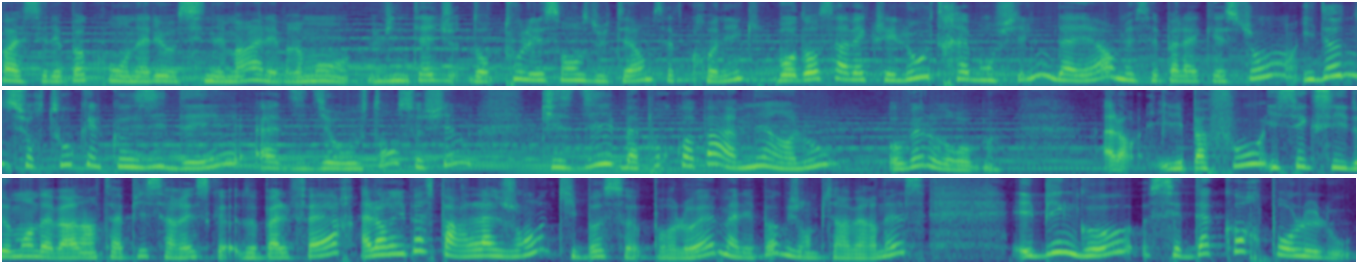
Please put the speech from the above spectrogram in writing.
Ouais, c'est l'époque où on allait au cinéma, elle est vraiment vintage dans tous les sens du terme cette chronique. Bon, Danse avec les loups, très bon film d'ailleurs, mais c'est pas la question. Il donne surtout quelques idées à Didier Roustan, ce film, qui se dit bah pourquoi pas amener un loup au Vélodrome? Alors, il est pas fou, il sait que s'il demande à Bernard Tapie, ça risque de pas le faire. Alors, il passe par l'agent qui bosse pour l'OM à l'époque, Jean-Pierre Bernès, et bingo, c'est d'accord pour le loup.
